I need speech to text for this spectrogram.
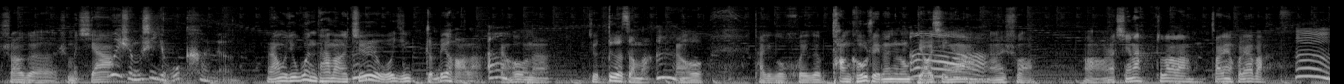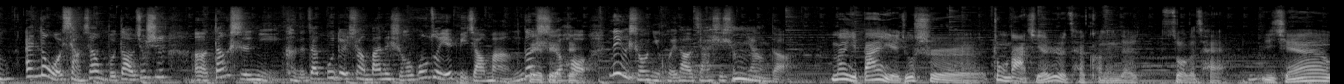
烧个什么虾。为什么是有可能？然后我就问他嘛，其实我已经准备好了，然后呢就嘚瑟嘛，然后他就给我回个淌口水的那种表情啊，然后说啊，那行了，知道了，早点回来吧。嗯，哎，那我想象不到，就是呃，当时你可能在部队上班的时候，工作也比较忙的对对时候，那个时候你回到家是什么样的？那一般也就是重大节日才可能再做个菜。以前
